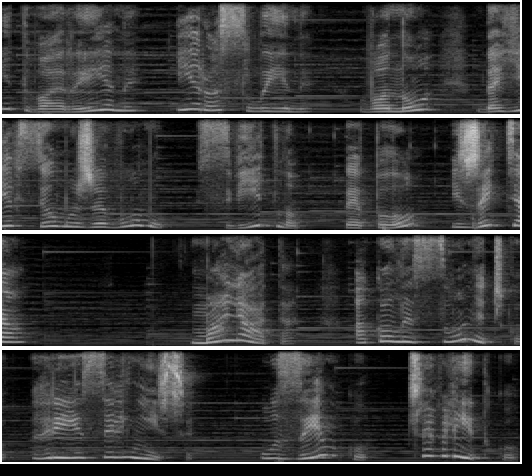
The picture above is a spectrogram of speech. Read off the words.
і тварини, і рослини. Воно дає всьому живому світло, тепло і життя. Малята, а коли сонечко гріє сильніше? Узимку чи влітку?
